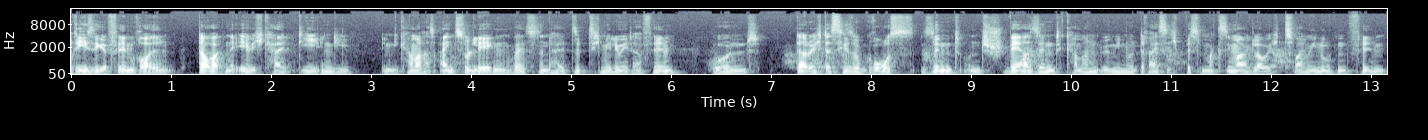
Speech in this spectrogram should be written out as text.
riesige Filmrollen. Dauert eine Ewigkeit, die in die, in die Kameras einzulegen, weil es sind halt 70 mm Film. Und dadurch, dass sie so groß sind und schwer sind, kann man irgendwie nur 30 bis maximal, glaube ich, zwei Minuten Film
